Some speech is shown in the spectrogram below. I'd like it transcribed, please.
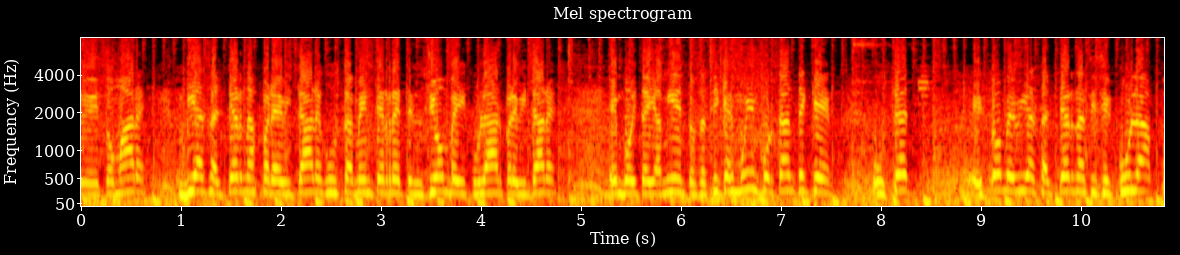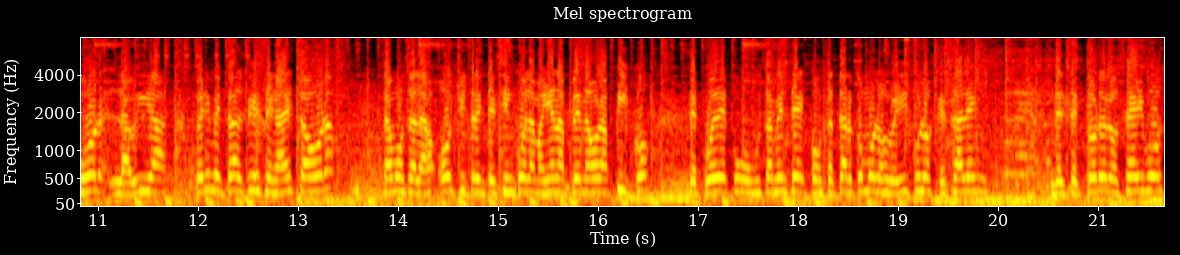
eh, tomar vías alternas para evitar justamente retención vehicular, para evitar embotellamientos. Así que es muy importante que usted eh, tome vías alternas y circula por la vía perimetral. Fíjense, a esta hora estamos a las 8 y 35 de la mañana, plena hora pico. Se puede justamente constatar cómo los vehículos que salen del sector de los Ceibos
